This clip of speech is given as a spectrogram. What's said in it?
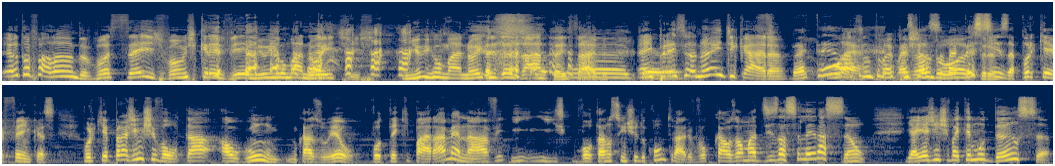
eu tô falando, vocês vão escrever mil e uma noites. Mil e uma noites exatas, sabe? Ai, É impressionante, cara. Vai ter, O ué. assunto vai Mas puxando o outro. precisa. Por quê, Fencas? Porque pra gente voltar, algum, no caso eu, vou ter que parar minha nave e, e voltar no sentido contrário. Vou causar uma desaceleração. E aí a gente vai ter mudança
